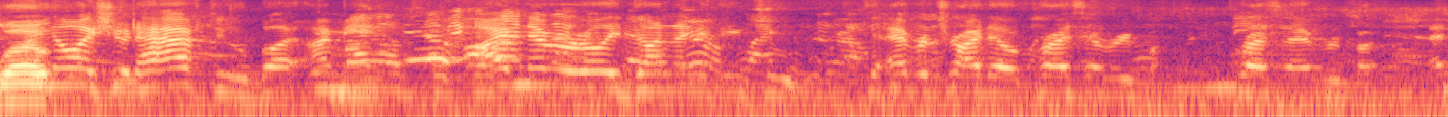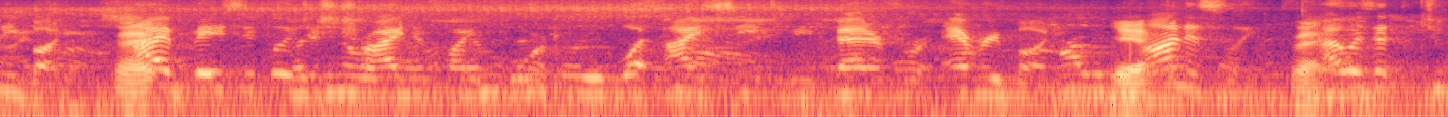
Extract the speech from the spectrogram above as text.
I know I should have to, but I mean, I've never really done anything to to ever try to oppress every oppress everybody anybody. Right. I've basically just tried to fight for what I see to be better for everybody. Yeah. Honestly, Right. I was at the two.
